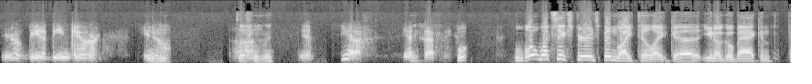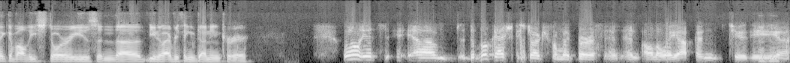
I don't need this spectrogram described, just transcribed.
you know, being a bean counter. You mm-hmm. know, definitely. Uh, yeah, yeah, yeah, exactly. Well, what what's the experience been like to like uh, you know go back and think of all these stories and uh, you know everything you've done in your career? Well, it's um, the book actually starts from my birth and, and all the way up and to the mm-hmm. uh,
